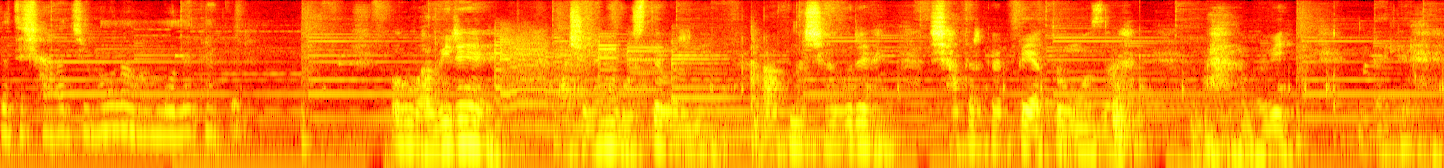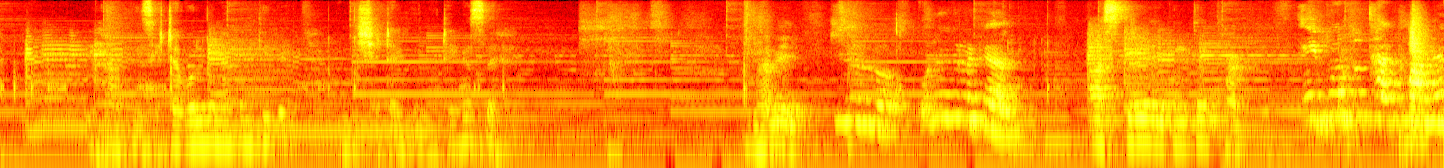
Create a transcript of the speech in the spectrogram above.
যাতে সারা জীবন আমার মনে থাকে ও ভাবি রে, আসলে আমি বুঝতে পারিনি। আপনার সাগরে সাঁতার কাটতে এত মজা। ভাবি তাইলে আপনি যেটা বলবেন এখন থেকে আমি সেটাই করব ঠিক আছে? ভাবি। কি হলো? গেলে কেন? আজকে এখন তো থাক এই পর্যন্ত থাক মানে?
